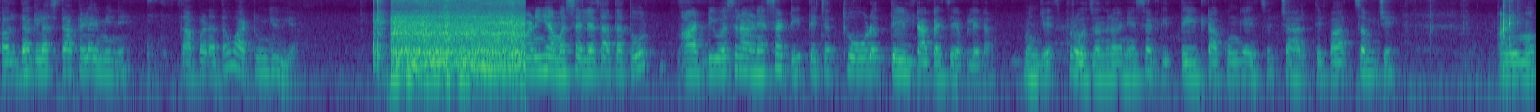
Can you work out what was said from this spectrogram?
अर्धा ग्लास टाकला आहे मीने. तर आपण आता वाटून घेऊया. पण ह्या मसाल्यात आता तो आठ दिवस राहण्यासाठी त्याच्यात थोडं तेल टाकायचं आहे आपल्याला. म्हणजेच फ्रोझन राहण्यासाठी तेल टाकून घ्यायचं चार ते पाच चमचे. आणि मग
